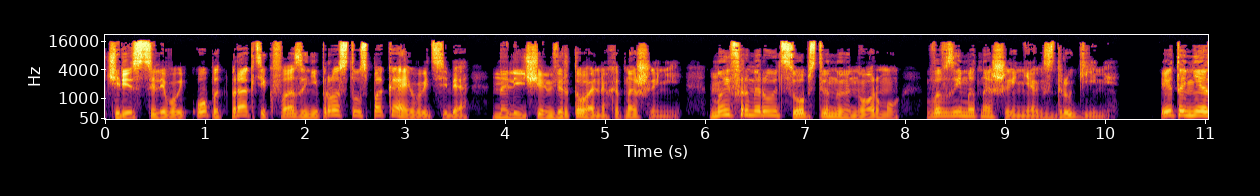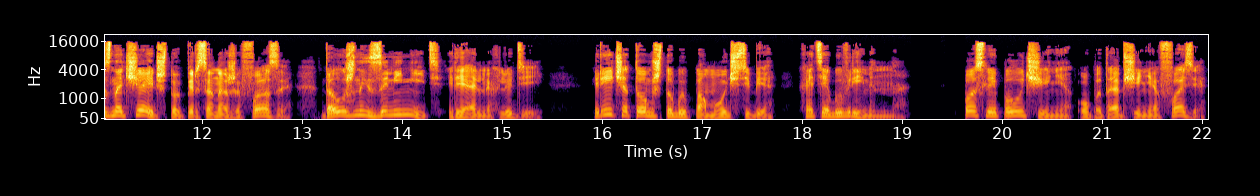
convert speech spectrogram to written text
Через целевой опыт практик фазы не просто успокаивает себя наличием виртуальных отношений, но и формирует собственную норму во взаимоотношениях с другими. Это не означает, что персонажи фазы должны заменить реальных людей. Речь о том, чтобы помочь себе хотя бы временно. После получения опыта общения в фазе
